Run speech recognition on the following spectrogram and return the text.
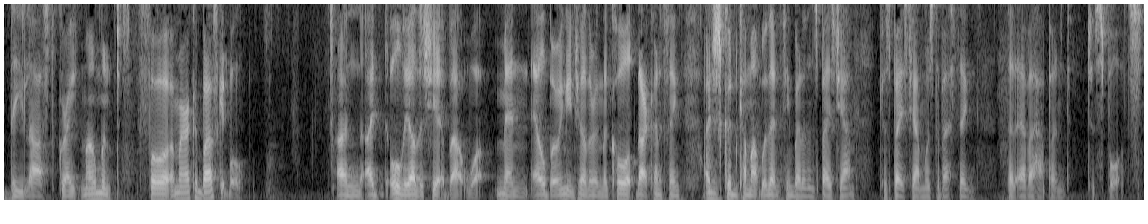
the last great moment for American basketball. And I, all the other shit about what men elbowing each other in the court, that kind of thing, I just couldn't come up with anything better than Space Jam because Space Jam was the best thing that ever happened to sports.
